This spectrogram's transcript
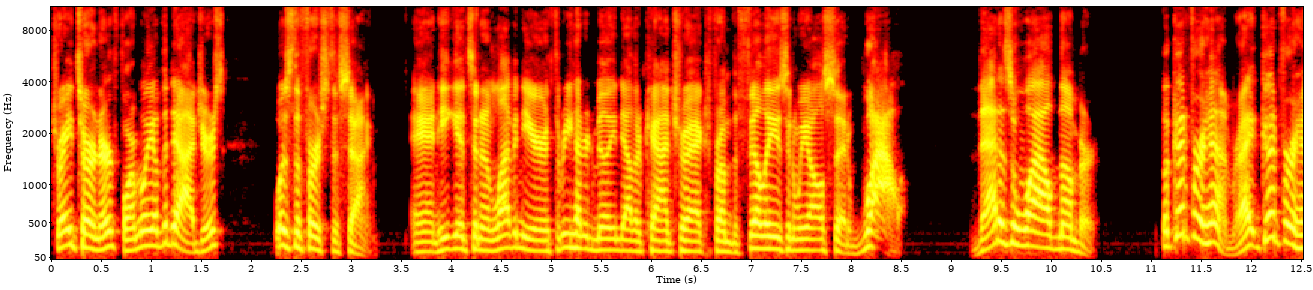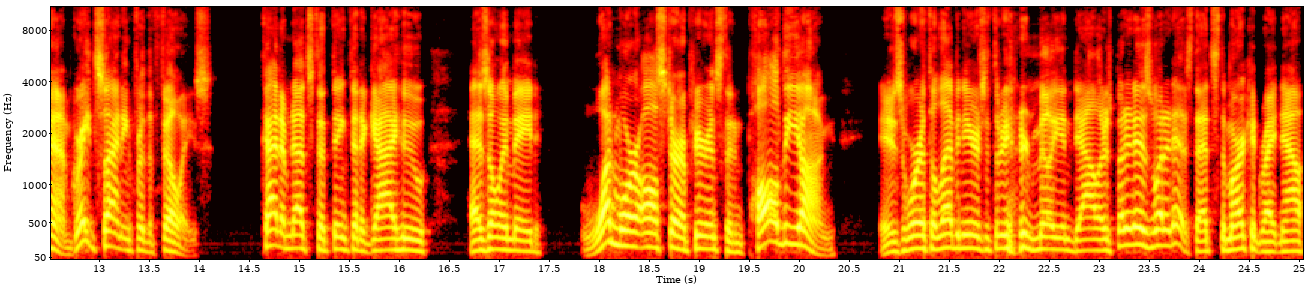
Trea Turner, formerly of the Dodgers, was the first to sign. And he gets an 11 year, $300 million contract from the Phillies. And we all said, wow, that is a wild number. But good for him, right? Good for him. Great signing for the Phillies. Kind of nuts to think that a guy who has only made one more All Star appearance than Paul DeJong is worth 11 years of $300 million, but it is what it is. That's the market right now.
